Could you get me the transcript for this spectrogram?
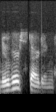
Maneuver starting.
